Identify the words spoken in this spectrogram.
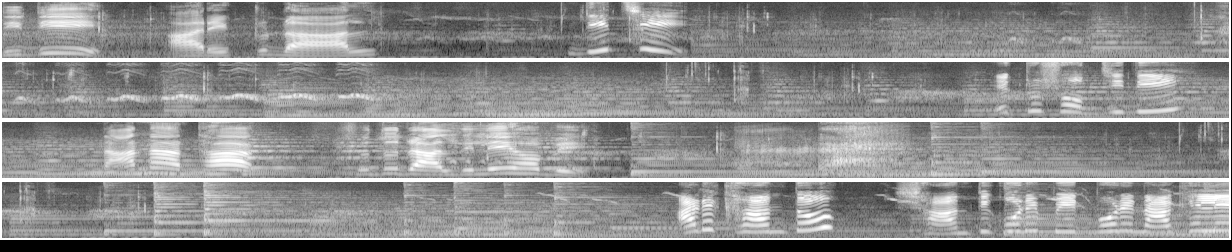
দিদি আর একটু ডাল। দিচ্ছি। একটু সবজি দি না না থাক। শুধু ডাল দিলেই হবে। খান তো? শান্তি করে পেট ভরে না খেলে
